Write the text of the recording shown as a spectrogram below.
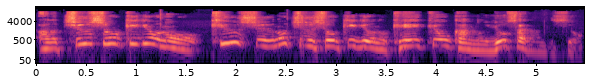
あの中小企業の、九州の中小企業の景況感の良さなんですよ。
